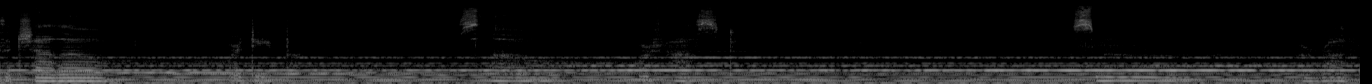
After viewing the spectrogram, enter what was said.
Is it shallow or deep? Slow or fast? Smooth or rough?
